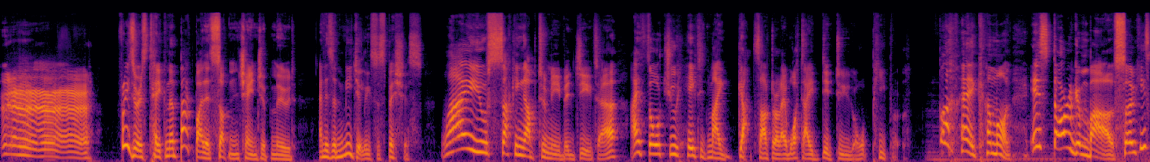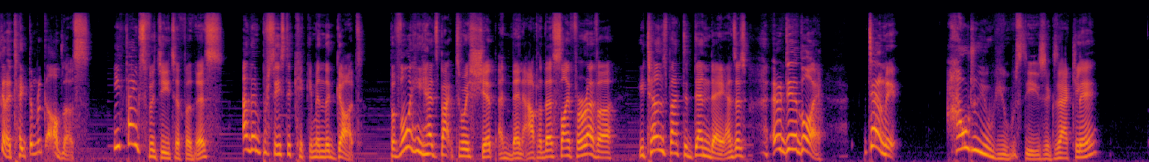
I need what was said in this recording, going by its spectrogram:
Uh. Frieza is taken aback by this sudden change of mood, and is immediately suspicious. Why are you sucking up to me, Vegeta? I thought you hated my guts after what I did to your people. But hey, come on, it's Dargan Balls, so he's gonna take them regardless. He thanks Vegeta for this, and then proceeds to kick him in the gut. Before he heads back to his ship and then out of their sight forever, he turns back to Dende and says, Oh dear boy, tell me, how do you use these exactly?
